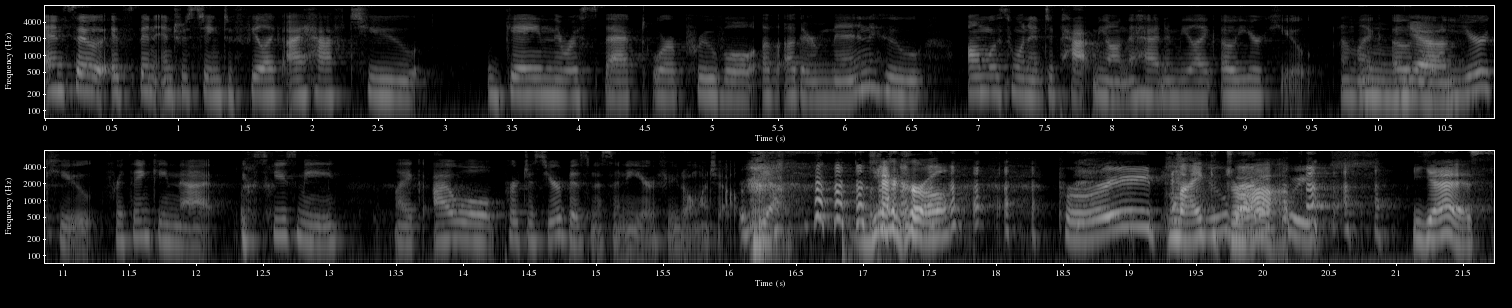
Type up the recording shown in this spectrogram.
and so it's been interesting to feel like I have to gain the respect or approval of other men who almost wanted to pat me on the head and be like, "Oh, you're cute." I'm like, mm, "Oh, yeah. no, you're cute for thinking that." Excuse me. Like, I will purchase your business in a year if you don't watch out. Yeah. yeah, girl. Preach. Mic you drop. Yes.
